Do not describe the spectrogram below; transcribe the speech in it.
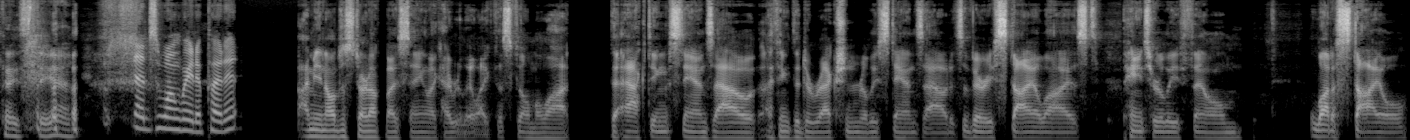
Tasty, yeah. That's one way to put it. I mean, I'll just start off by saying, like, I really like this film a lot. The acting stands out. I think the direction really stands out. It's a very stylized, painterly film, a lot of style.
